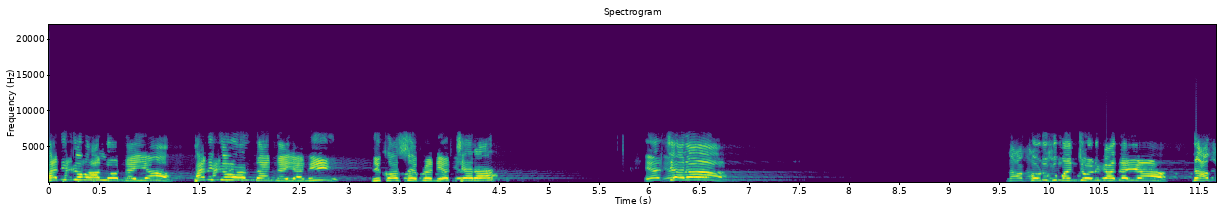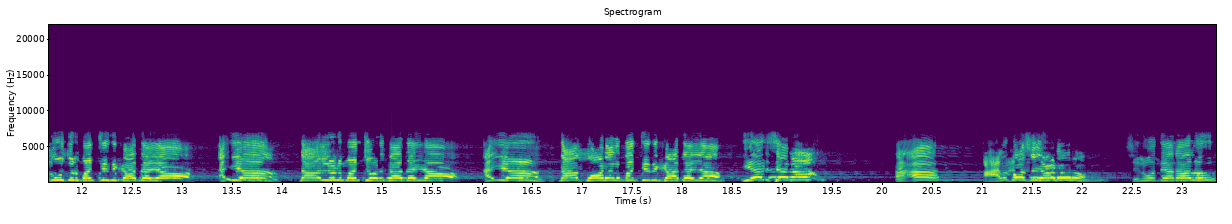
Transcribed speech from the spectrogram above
పనికి వాళ్ళు ఉన్నాయ్యా పనికి వాళ్ళు దాన్నయ్యా అని. నీకోసం ఎప్పుడు నేర్చారా ఏడ్చారా? నా కొడుకు మంచోడు కాదయ్యా నా కూతురు మంచిది కాదయ్యా అయ్యా నా అల్లుడు మంచోడు కాదయ్యా అయ్యా నా కోడలు మంచిది కాదయ్యా. ఏడ్చారా? వాళ్ళ కోసం ఏడవరు. సిలువ ధ్యానాలు?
